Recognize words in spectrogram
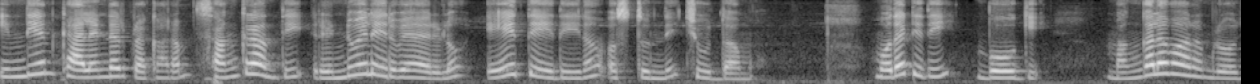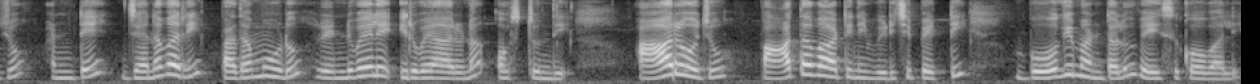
ఇండియన్ క్యాలెండర్ ప్రకారం సంక్రాంతి రెండు వేల ఇరవై ఆరులో ఏ తేదీన వస్తుంది చూద్దాము. మొదటిది భోగి. మంగళవారం రోజు అంటే జనవరి పదమూడు రెండు వేల ఇరవై ఆరున వస్తుంది. ఆ రోజు పాత వాటిని విడిచిపెట్టి భోగి మంటలు వేసుకోవాలి.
